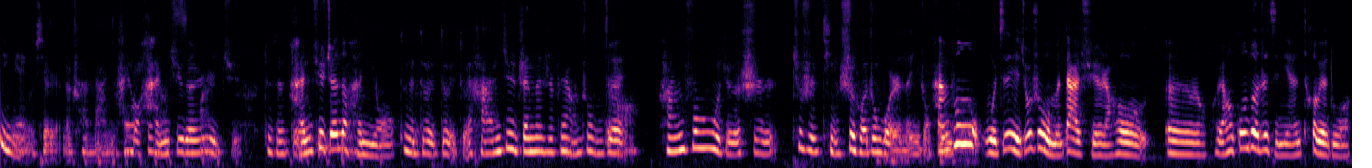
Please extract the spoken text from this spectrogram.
里面，有些人的穿搭，你还有韩剧跟日剧，对对对，韩剧真的很牛。对对对对，韩剧真的是非常种草。韩风我觉得是就是挺适合中国人的一种韩风，我记得也就是我们大学，然后呃，然后工作这几年特别多，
